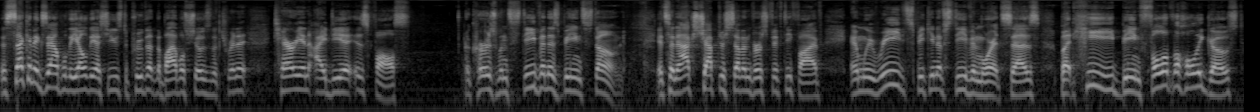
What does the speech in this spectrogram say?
The second example the LDS used to prove that the Bible shows the Trinitarian idea is false occurs when Stephen is being stoned. It's in Acts chapter 7, verse 55. And we read, speaking of Stephen, where it says, But he, being full of the Holy Ghost,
